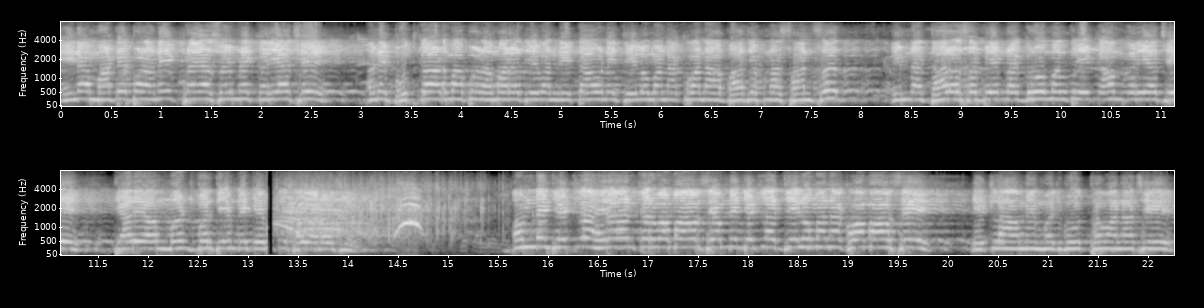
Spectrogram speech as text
એના માટે પણ અનેક પ્રયાસો એમણે કર્યા છે. અને ભૂતકાળમાં પણ અમારા જેવા નેતાઓને જેલોમાં નાખવાના ભાજપના સાંસદ, એમના ધારાસભ્ય, એમના ગૃહમંત્રીએ કામ કર્યા છે. ત્યારે આ મંચ પરથી એમને કેવું થવાનો છે. અમને જેટલા હેરાન કરવામાં આવશે, અમને જેટલા જેલોમાં નાખવામાં આવશે, એટલા અમે મજબૂત થવાના છે.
